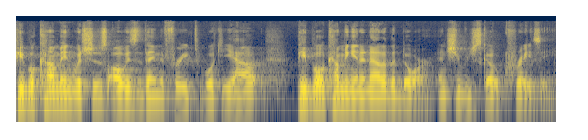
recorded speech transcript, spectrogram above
people coming, which is always the thing that freaked Wookie out, people coming in and out of the door, and she would just go crazy.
